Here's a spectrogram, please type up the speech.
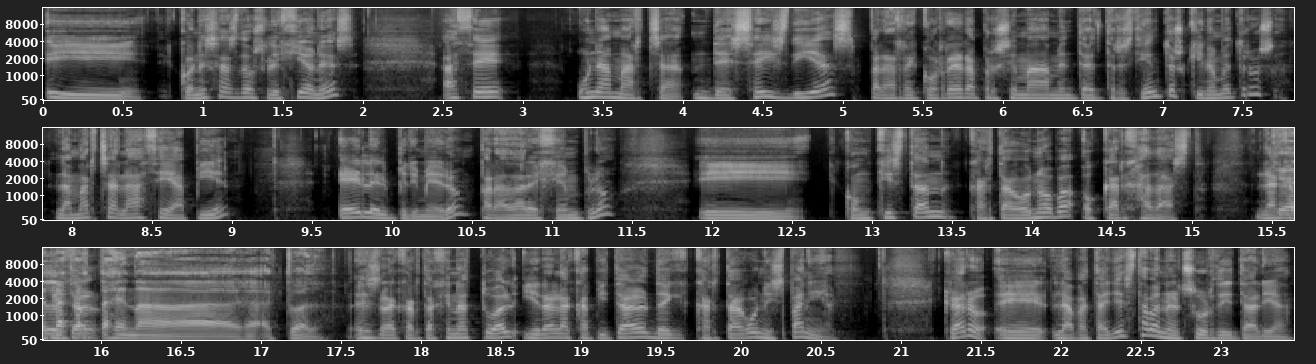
y con esas dos legiones hace una marcha de seis días para recorrer aproximadamente 300 kilómetros. La marcha la hace a pie, él el primero, para dar ejemplo, y, conquistan Cartago Nova o Carhadast. La es la Cartagena actual. Es la Cartagena actual y era la capital de Cartago en Hispania. Claro, eh, la batalla estaba en el sur de Italia.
